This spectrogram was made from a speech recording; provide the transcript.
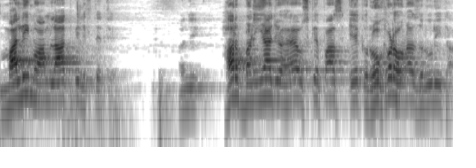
مالی معاملات بھی لکھتے تھے۔ ہاں جی ہر بڑھیا جو ہے اس کے پاس ایک روکڑ ہونا ضروری تھا۔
